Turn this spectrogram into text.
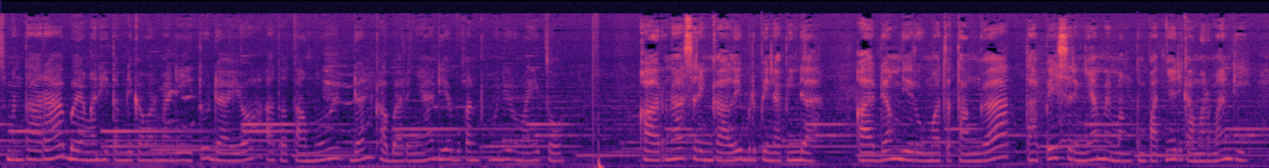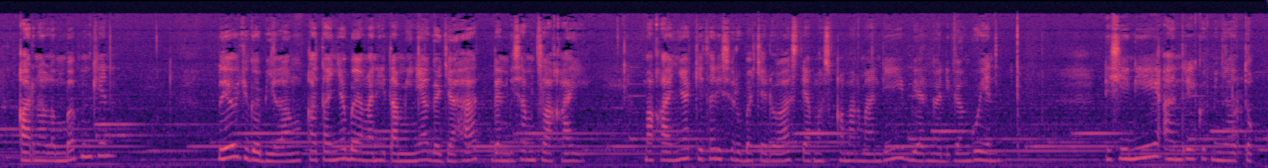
Sementara bayangan hitam di kamar mandi itu Dayo atau tamu dan kabarnya dia bukan penghuni rumah itu. Karena sering kali berpindah-pindah. Kadang di rumah tetangga, tapi seringnya memang tempatnya di kamar mandi. Karena lembab mungkin. Beliau juga bilang katanya bayangan hitam ini agak jahat dan bisa mencelakai. Makanya kita disuruh baca doa setiap masuk kamar mandi biar nggak digangguin. Di sini Andri ikut menyeletuk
